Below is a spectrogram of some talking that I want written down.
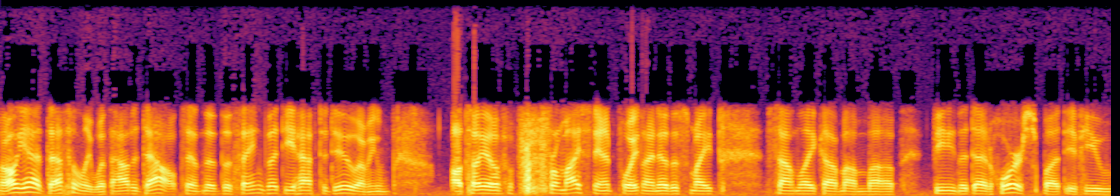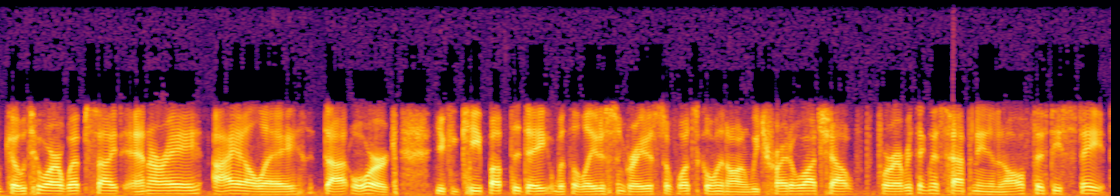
Oh yeah, definitely, without a doubt. And the the thing that you have to do, I mean, I'll tell you from my standpoint. I know this might sound like I'm, I'm uh, beating the dead horse, but if you go to our website, nraila.org, you can keep up to date with the latest and greatest of what's going on. We try to watch out for everything that's happening in all 50 states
